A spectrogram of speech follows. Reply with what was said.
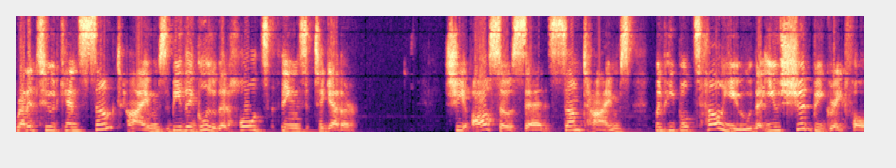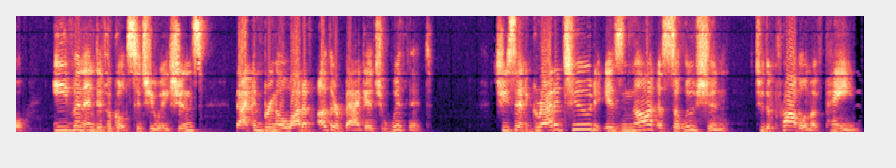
gratitude can sometimes be the glue that holds things together. She also said sometimes when people tell you that you should be grateful, even in difficult situations, that can bring a lot of other baggage with it. She said gratitude is not a solution to the problem of pain.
